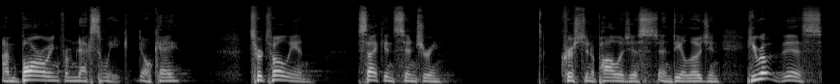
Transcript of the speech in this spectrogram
I'm borrowing from next week, okay? Tertullian, second century Christian apologist and theologian. He wrote this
